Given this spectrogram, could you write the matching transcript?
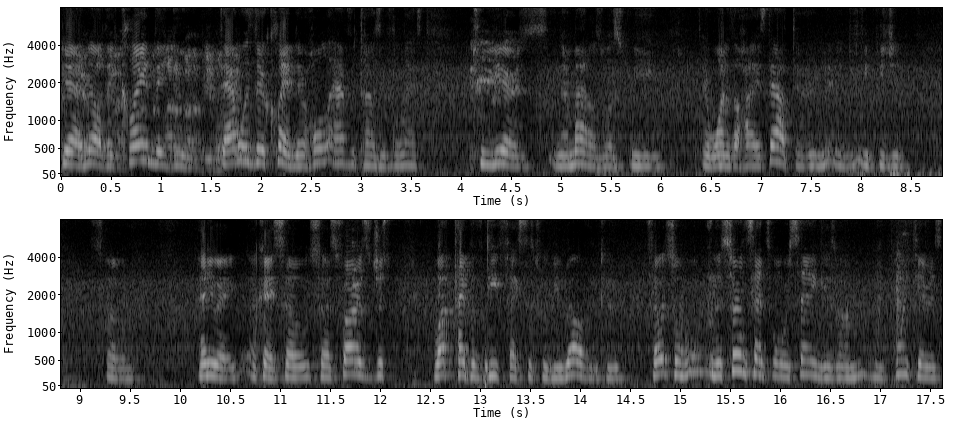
Yeah, no, they claim they lot of other do. That do. was their claim. Their whole advertising for the last two years in their models was we they're one of the highest out there in, in EPG. So anyway, okay. So so as far as just what type of defects this would be relevant to, so so in a certain sense, what we're saying is what I'm, my point here is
